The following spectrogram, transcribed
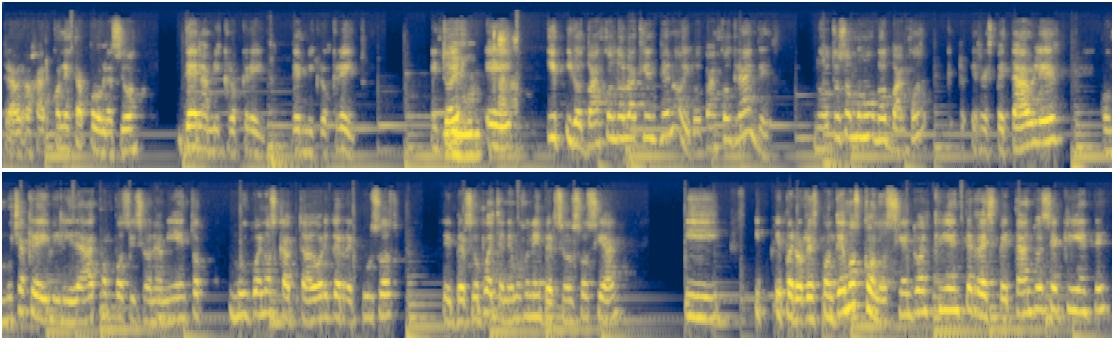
trabajar con esta población de la microcrédito, del microcrédito. Entonces, eh, y, y, los bancos no lo atienden hoy, los bancos grandes. Nosotros somos unos bancos respetables, con mucha credibilidad, con posicionamiento, muy buenos captadores de recursos de inversión, pues tenemos una inversión social y, pero respondemos conociendo al cliente, respetando a ese cliente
